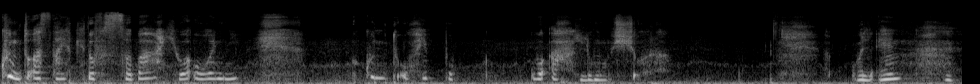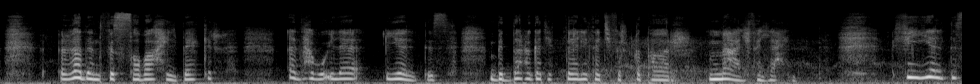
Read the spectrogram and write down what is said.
كنت أستيقظ في الصباح وأغني. كنت أحبك وأحلم بالشهرة. والآن غدا في الصباح الباكر أذهب إلى يلدز بالدرجة الثالثة في القطار مع الفلاحين. في يلدز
